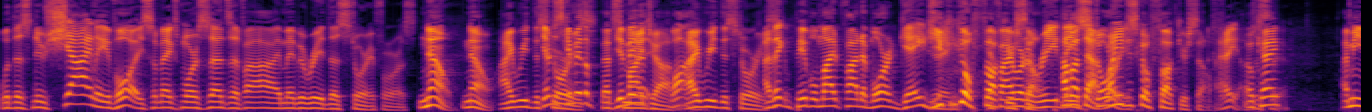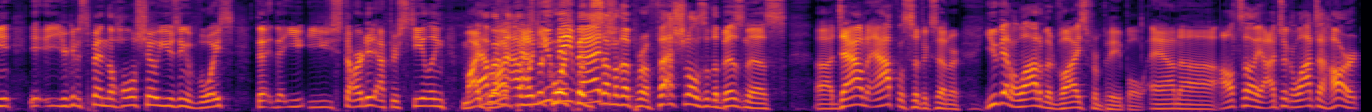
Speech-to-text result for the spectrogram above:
with this new shiny voice, it makes more sense if I maybe read this story for us. No, no, I read the Yeah, stories. just give me the- That's give my the- job. why? I read the stories. I think people might find it more engaging. you can go fuck if I yourself. were to read How about that? Why don't you just go fuck yourself? Hey, I'm just okay. saying. I mean, you're going to spend the whole show using a voice that, that you, you started after stealing my Evan, broadcaster when you course meet badge. with some of the professionals of the business uh, down at the Civic Center, you get a lot of advice from people, and uh, I'll tell you, I took a lot to heart.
